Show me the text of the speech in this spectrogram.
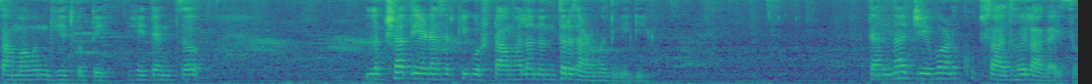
सामावून घेत होते हे त्यांचं लक्षात येण्यासारखी गोष्ट आम्हाला नंतर जाणवत गेली. त्यांना जेवण खूप साधं लागायचं.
